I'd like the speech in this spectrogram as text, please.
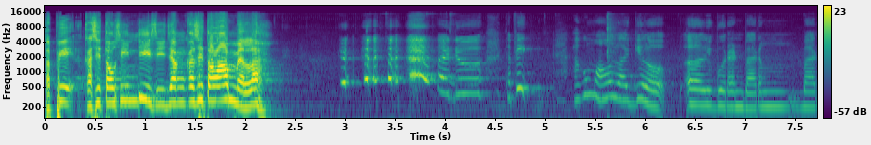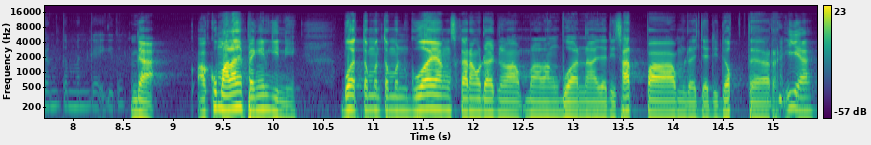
tapi kasih tahu Cindy sih, jangan kasih tahu Amel lah. Aduh, tapi aku mau lagi loh eh, liburan bareng bareng temen kayak gitu. Enggak, aku malah pengen gini. Buat teman-teman gua yang sekarang udah melalang buana jadi satpam, udah jadi dokter. iya,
